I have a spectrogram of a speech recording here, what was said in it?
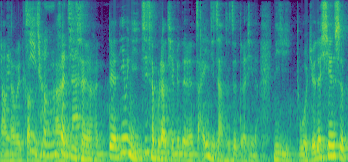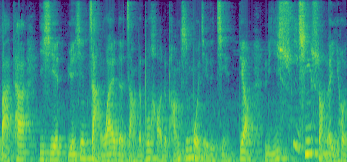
然后他会告诉你，继承啊，很难继承很对，因为你继承不了前面的人，长已经长成这德行了？你我觉得先是把他一些原先长歪的、长得不好的、旁枝末节的剪掉，理清爽了以后，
